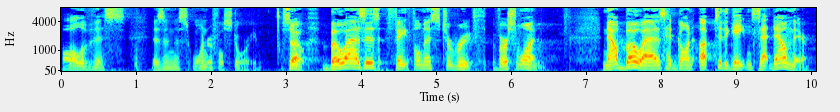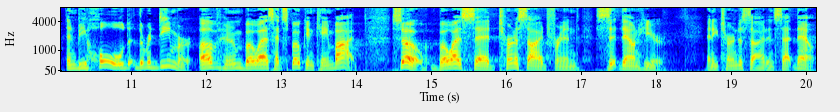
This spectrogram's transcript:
All of this is in this wonderful story. So, Boaz's faithfulness to Ruth. Verse 1. Now Boaz had gone up to the gate and sat down there. And behold, the Redeemer, of whom Boaz had spoken, came by. So Boaz said, Turn aside, friend, sit down here. And he turned aside and sat down.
